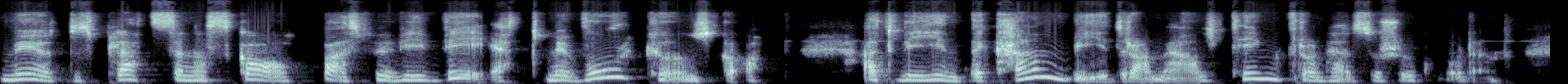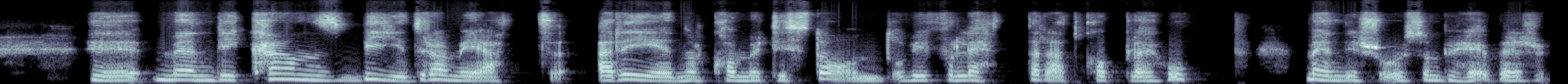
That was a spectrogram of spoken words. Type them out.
mötesplatserna skapas, för vi vet med vår kunskap att vi inte kan bidra med allting från hälso och sjukvården. Eh, men vi kan bidra med att arenor kommer till stånd och vi får lättare att koppla ihop människor som behöver,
